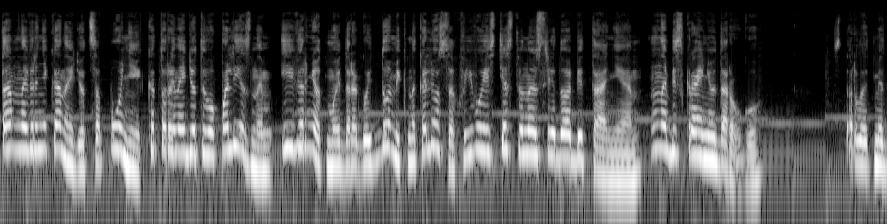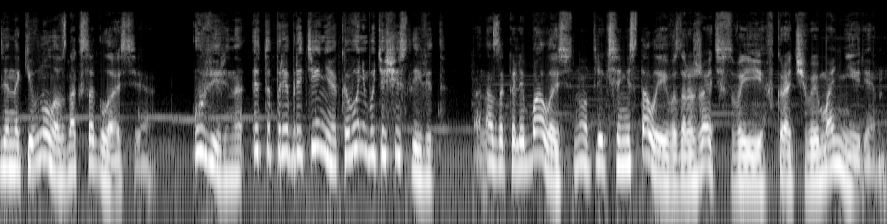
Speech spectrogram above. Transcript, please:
Там наверняка найдется пони, который найдет его полезным и вернет мой дорогой домик на колесах в его естественную среду обитания, на бескрайнюю дорогу. Старлайт медленно кивнула в знак согласия. «Уверена, это приобретение кого-нибудь осчастливит». Она заколебалась, но Трикси не стала ей возражать в своей вкрадчивой манере.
